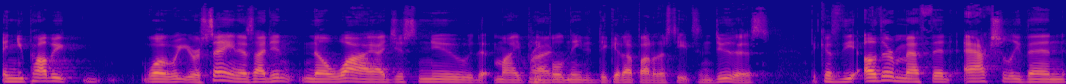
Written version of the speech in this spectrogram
and you probably well, what you were saying is I didn't know why. I just knew that my people Right. needed to get up out of their seats and do this because the other method actually then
